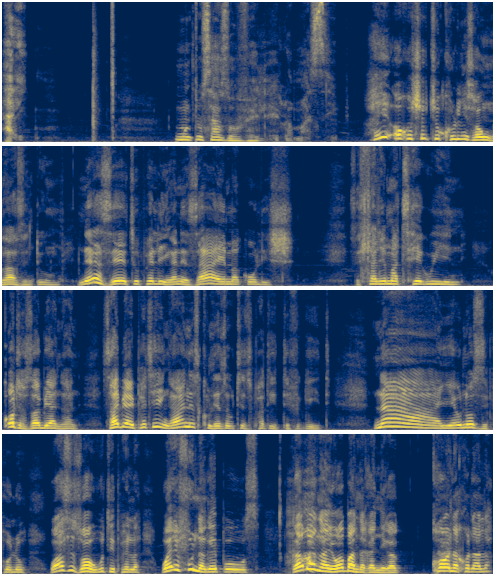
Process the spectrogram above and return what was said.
Hayi umuntu usazovelelwa Masibe hayi okusho ukuthi ukhulunyiswa ungazi ntombi. Nezethu phela izingane zaya emakolishi zihlala emathekwini kodwa zabuya nani zabuya iphethe izingane esikhundleni sokuthi ziphathe izitifikethi naye unozipho lo wasizwa ukuthi phela wayefunda ngeposi ngaba naye wabandakanyeka khona khona la.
